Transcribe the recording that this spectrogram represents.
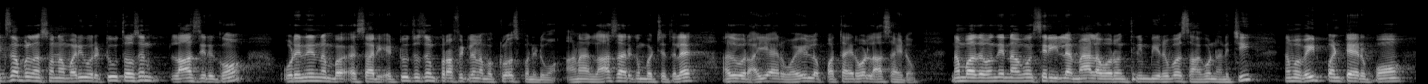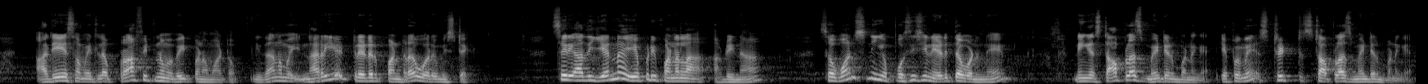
எக்ஸாம்பிள் நான் சொன்ன மாதிரி ஒரு டூ தௌசண்ட் லாஸ் இருக்கும். உடனே நம்ம சாரி டூ தௌசண்ட் ப்ராஃபிட்டில் நம்ம க்ளோஸ் பண்ணிவிடுவோம் ஆனால் லாஸாக இருக்கும் பட்சத்தில் அது ஒரு ஐயாயிரம் இல்லை பத்தாயிரரூவா லாஸ் ஆகிடும் நம்ம அதை வந்து என்ன ஆகும்? சரி இல்லை மேலே வரும் திரும்பி ரிவர்ஸ் ஆகும்னு நினச்சி நம்ம வெயிட் பண்ணிட்டே இருப்போம். அதே சமயத்தில் ப்ராஃபிட் நம்ம வெயிட் பண்ண மாட்டோம். இதுதான் நம்ம நிறைய ட்ரேடர் பண்ணுற ஒரு மிஸ்டேக் சரி அது என்ன எப்படி பண்ணலாம் அப்படின்னா ஸோ ஒன்ஸ் நீங்கள் பொசிஷன் எடுத்த உடனே நீங்கள் ஸ்டாப் லாஸ் மெயின்டைன் பண்ணுங்கள் எப்போவுமே ஸ்ட்ரிக்ட் ஸ்டாப் லாஸ் மெயின்டைன் பண்ணுங்கள்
